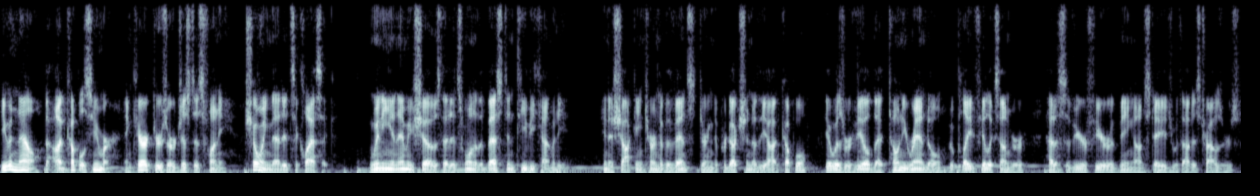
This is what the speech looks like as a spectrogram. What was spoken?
Even now, The Odd Couple's humor and characters are just as funny, showing that it's a classic. Winnie and Emmy shows that it's one of the best in TV comedy. In a shocking turn of events during the production of The Odd Couple, it was revealed that Tony Randall, who played Felix Unger, had a severe fear of being on stage without his trousers.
